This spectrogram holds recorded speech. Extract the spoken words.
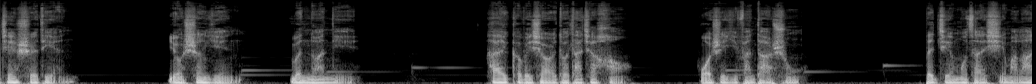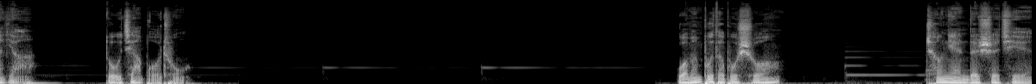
间十点，用声音温暖你。嗨，各位小耳朵，大家好，我是一凡大叔。本节目在喜马拉雅独家播出。我们不得不说，成年人的世界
